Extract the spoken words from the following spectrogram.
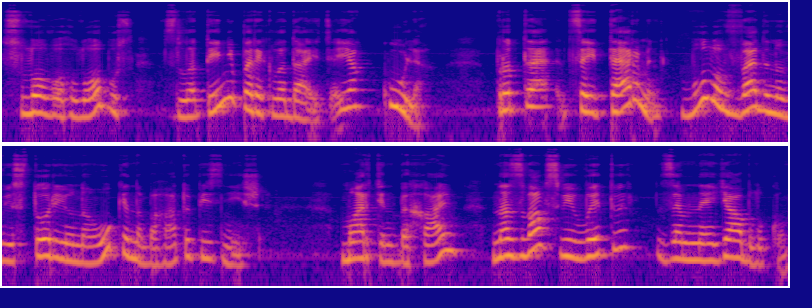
Слово глобус з латині перекладається як куля. Проте цей термін було введено в історію науки набагато пізніше. Мартін Бехайм назвав свій витвір земне яблуко.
